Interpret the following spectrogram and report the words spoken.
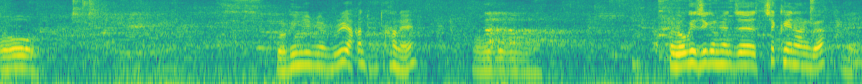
오. 여기 지금 룰이 약간 독특하네. 오. 그럼 여기 지금 현재 체크인 하는 거야? 네.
